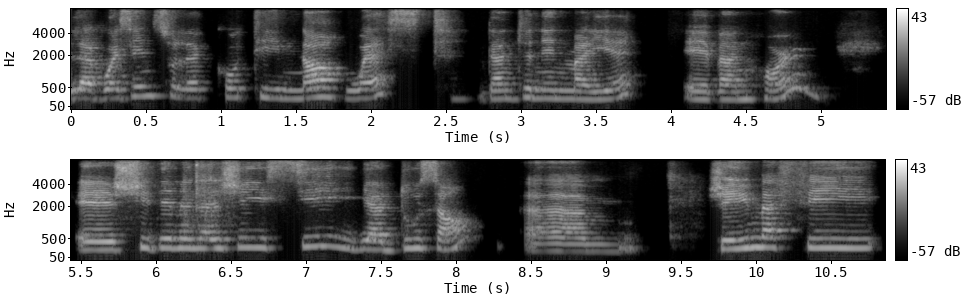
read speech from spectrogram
la voisine sur le côté nord-ouest d'Antonine Maillet et Van Horn. Et je suis déménagée ici il y a 12 ans. Euh, j'ai eu ma fille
